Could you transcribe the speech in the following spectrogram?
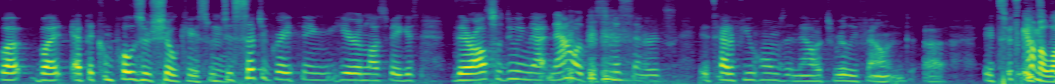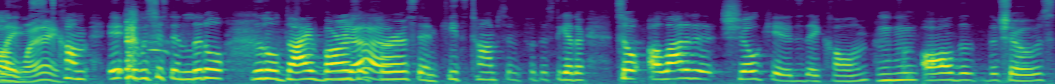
but but at the Composer Showcase, which is such a great thing here in Las Vegas. They're also doing that now at the Smith Center. It's it's had a few homes, and now it's really found. Uh, it's, It's come a long place. way. It's come. It, it was just in little little dive bars at first, and Keith Thompson put this together. So a lot of the show kids, they call them, Mm-hmm. from all the, the shows,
